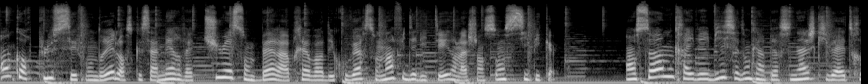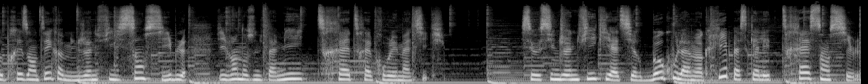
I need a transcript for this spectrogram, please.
encore plus s'effondrer lorsque sa mère va tuer son père après avoir découvert son infidélité dans la chanson See Pick Up. En somme, Crybaby, c'est donc un personnage qui va être présenté comme une jeune fille sensible, vivant dans une famille très très problématique. C'est aussi une jeune fille qui attire beaucoup la moquerie parce qu'elle est très sensible.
